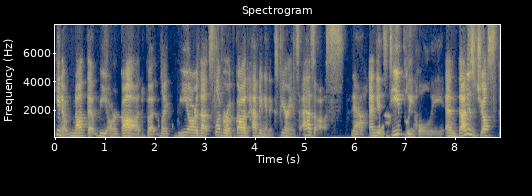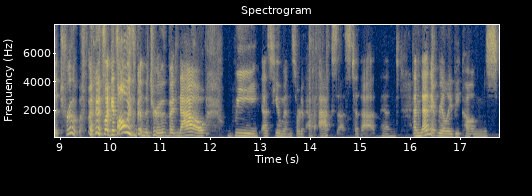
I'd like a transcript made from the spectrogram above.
you know, not that we are God, but like we are that sliver of God having an experience as us yeah. And it's yeah. deeply holy. And that is just the truth. it's like it's always been the truth, but now we as humans sort of have access to that. And and then it really becomes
